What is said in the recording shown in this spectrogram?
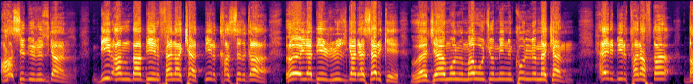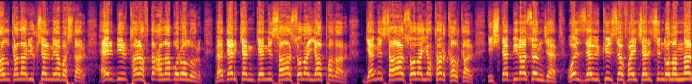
asi bir rüzgar, bir anda bir felaket, bir kasırga, öyle bir rüzgar eser ki ve cemul mevcu min kullu mekan. Her bir tarafta dalgalar yükselmeye başlar. Her bir tarafta alabor olur ve derken gemi sağa sola yalpalar. Gemi sağa sola yatar kalkar. İşte biraz önce o zevkü sefa içerisinde olanlar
